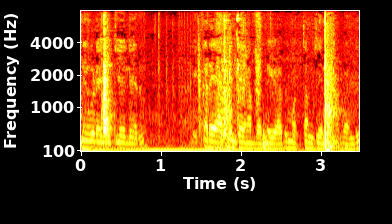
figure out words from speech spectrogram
చట్నీ కూడా యూజ్ చేయలేదు. ఇక్కడ యాక్సిడెంట్ అయిన బండి కాదు మొత్తం చిన్న బండి.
